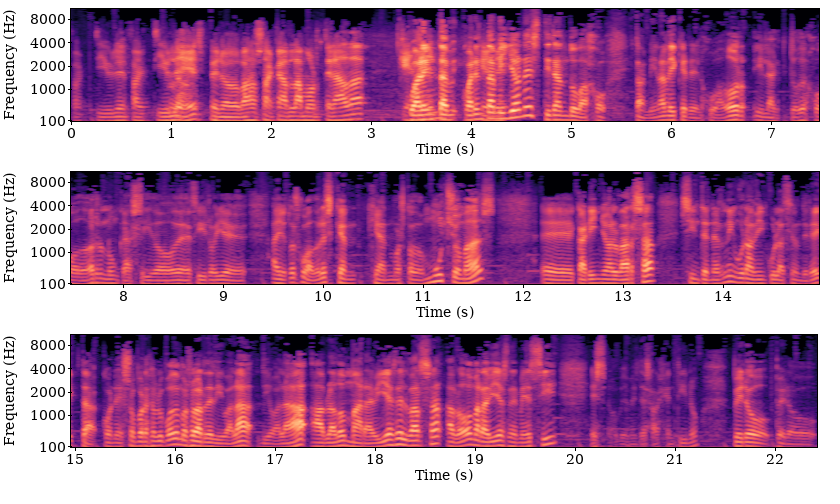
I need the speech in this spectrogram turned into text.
Factible, factible es, pero vas a sacar la morterada. 40, 40 millones tirando bajo. También ha de querer el jugador. Y la actitud del jugador nunca ha sido de decir, oye, hay otros jugadores que han, que han mostrado mucho más eh, cariño al Barça sin tener ninguna vinculación directa. Con eso, por ejemplo, podemos hablar de Dybala. Dybala ha hablado maravillas del Barça, ha hablado maravillas de Messi, es obviamente es argentino, pero pero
